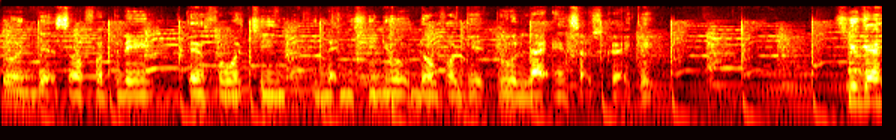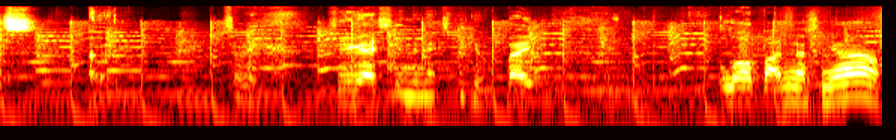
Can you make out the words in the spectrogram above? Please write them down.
So that's all for today. Thanks for watching. If you like this video Don't forget to like and subscribe okay? See you guys. Sorry. See you guys in the next video. Bye. Allah panasnya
